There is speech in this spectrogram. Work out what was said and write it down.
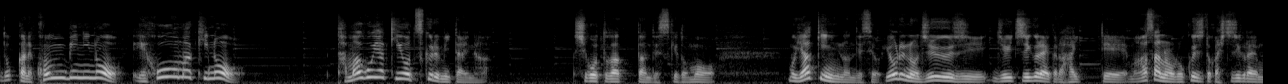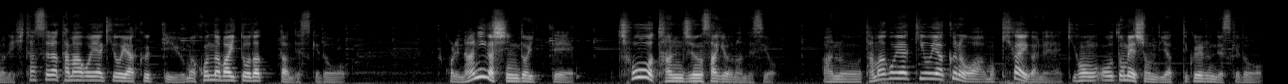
どっかねコンビニの恵方巻きの卵焼きを作るみたいな仕事だったんですけどももう夜勤なんですよ。夜の10時11時ぐらいから入って、まあ、朝の6時とか7時ぐらいまでひたすら卵焼きを焼くっていう、まあ、こんなバイトだったんですけどこれ何がしんどいって超単純作業なんですよ。あの卵焼きを焼くのはもう機械がね基本オートメーションでやってくれるんですけど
